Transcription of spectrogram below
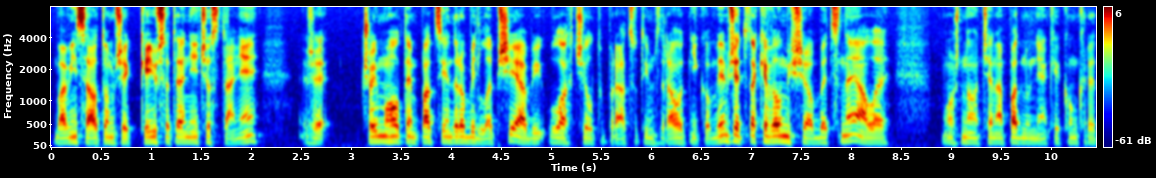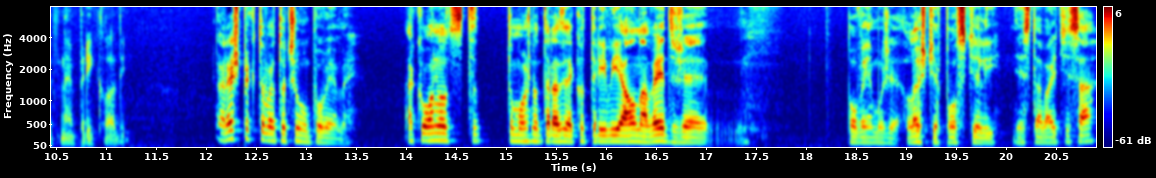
Bavím sa o tom, že keď už sa teda niečo stane, že čo im mohol ten pacient robiť lepšie, aby uľahčil tú prácu tým zdravotníkom. Viem, že je to také veľmi všeobecné, ale možno ťa napadnú nejaké konkrétne príklady. Rešpektovať to, čo mu povieme. Ako ono, to, to možno teraz je ako triviálna vec, že povie mu, že ležte v posteli, nestávajte sa.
